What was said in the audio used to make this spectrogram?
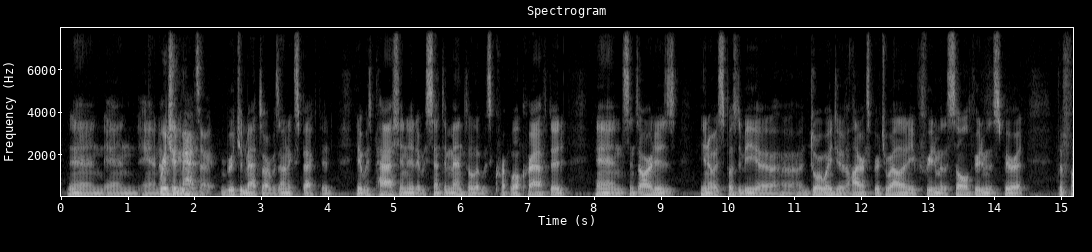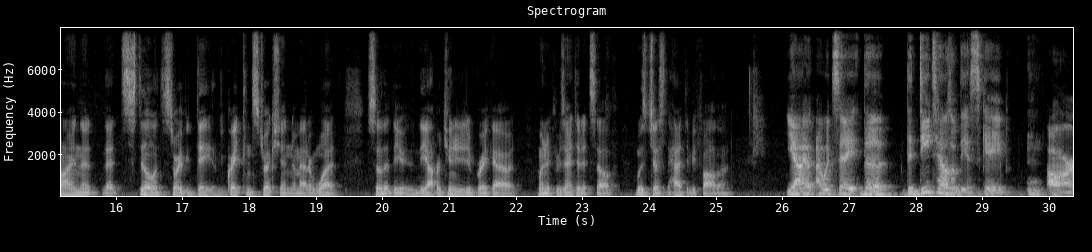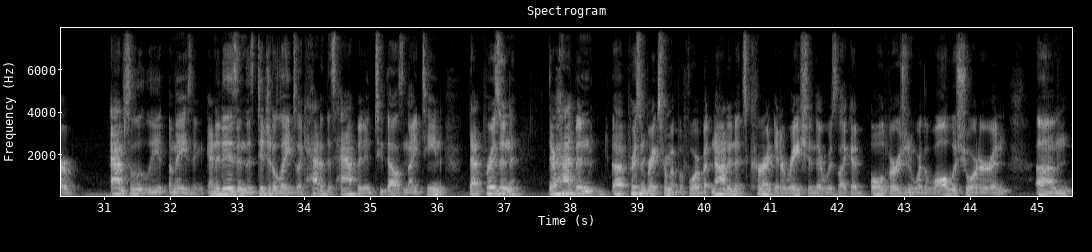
And and and Richard think it- Matzart. Richard Matt's art was unexpected. It was passionate. It was sentimental. It was cr- well crafted. And since art is, you know, is supposed to be a, a- doorway to a higher spirituality, freedom of the soul, freedom of the spirit, to find that that still it's a story of great constriction, no matter what, so that the the opportunity to break out when it presented itself was just had to be followed. Yeah, I, I would say the the details of the escape are absolutely amazing, and it is in this digital age. Like, how did this happen in 2019? That prison, there had been uh, prison breaks from it before, but not in its current iteration. There was like an old version where the wall was shorter, and um,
